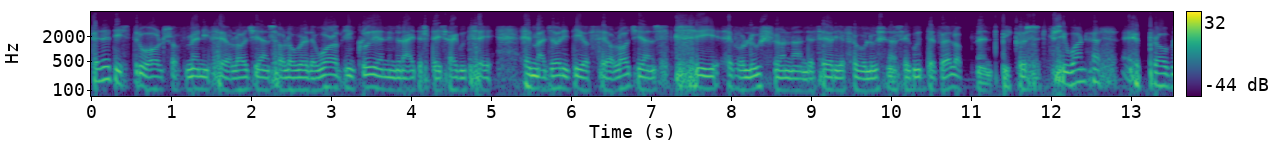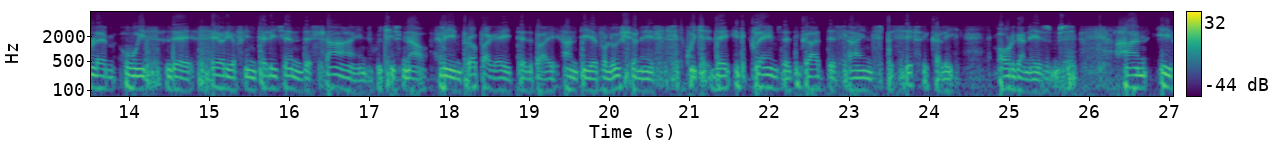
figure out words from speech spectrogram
But that is true also of many theologians all over the world, including in the United States. I would say a majority of theologians see evolution and the theory of evolution as a good development because, see, one has a problem with the theory of intelligent design, which is now being propagated by anti-evolutionists, which they, it claims that God designed specifically organisms. And if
